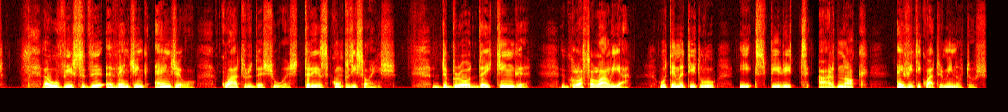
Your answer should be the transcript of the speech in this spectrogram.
A ouvir-se de Avenging Angel, quatro das suas treze composições. The Broad Day King, Glossolalia, o tema título e Spirit Hard Knock em 24 minutos.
